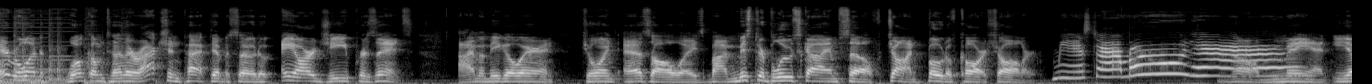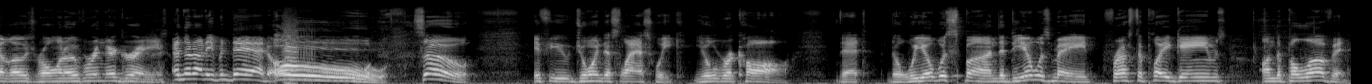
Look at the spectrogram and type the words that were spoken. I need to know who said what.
Speaker 1: Hey everyone, welcome to another action-packed episode of ARG Presents. I'm Amigo Aaron, joined as always by Mr. Blue Sky himself, John Boat of Car Schaller.
Speaker 2: Mr. Blue,
Speaker 1: Oh man, ELO's rolling over in their graves, and they're not even dead.
Speaker 2: Oh! oh!
Speaker 1: So, if you joined us last week, you'll recall that the wheel was spun, the deal was made for us to play games on the beloved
